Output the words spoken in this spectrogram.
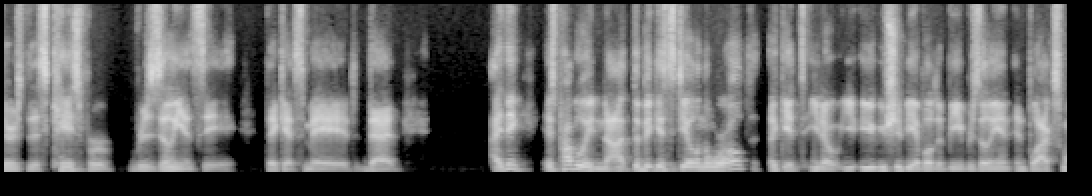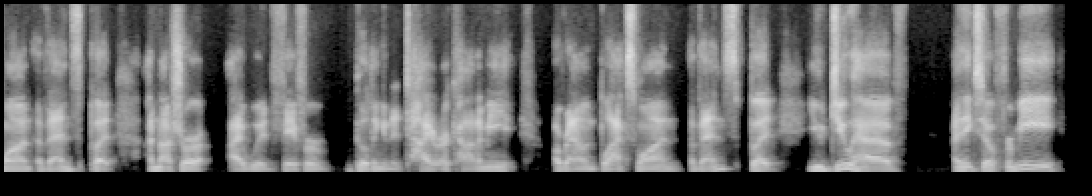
there's this case for resiliency that gets made that I think is probably not the biggest deal in the world. Like it's, you know, you, you should be able to be resilient in black swan events, but I'm not sure I would favor building an entire economy around black swan events. But you do have, I think so for me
